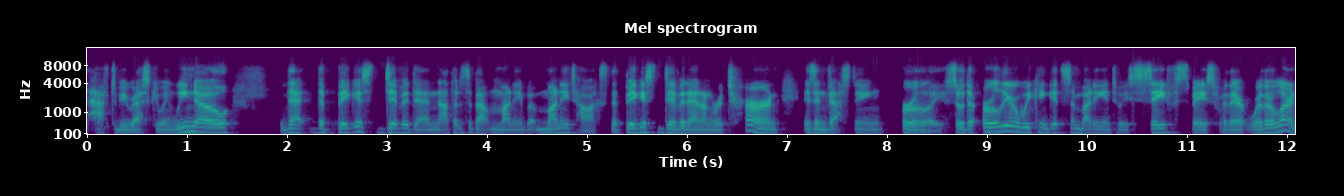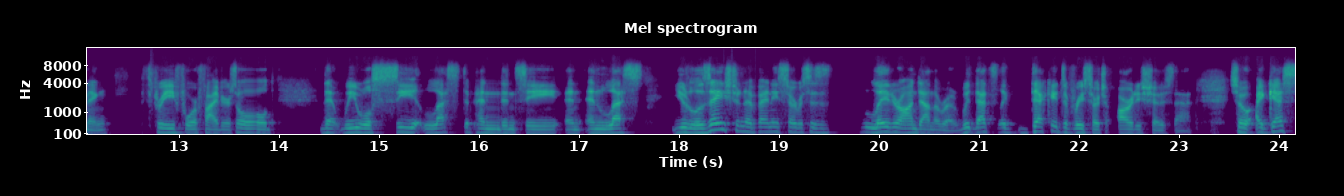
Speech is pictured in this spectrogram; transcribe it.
have to be rescuing. We know that the biggest dividend, not that it's about money, but money talks, the biggest dividend on return is investing early. So the earlier we can get somebody into a safe space where they're where they're learning, three, four, five years old, that we will see less dependency and, and less utilization of any services later on down the road. We, that's like decades of research already shows that. So I guess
